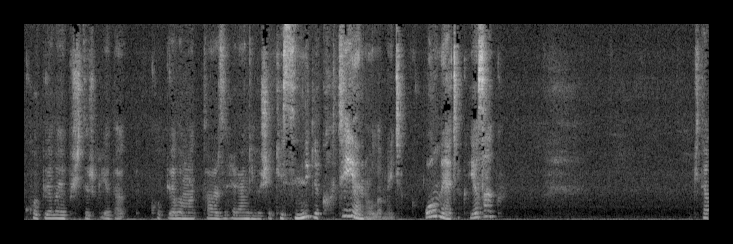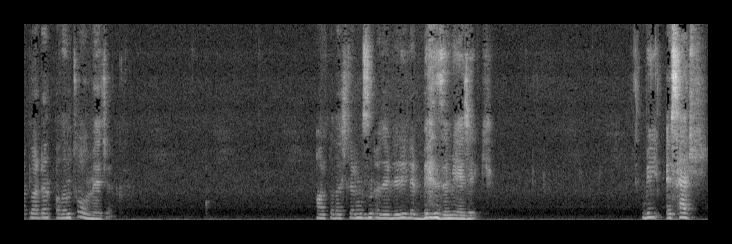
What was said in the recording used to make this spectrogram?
Kopyala yapıştır ya da kopyalama tarzı herhangi bir şey kesinlikle katiyen olamayacak. Olmayacak. Yasak. Kitaplardan alıntı olmayacak. Arkadaşlarımızın ödevleriyle benzemeyecek. Bir eser.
